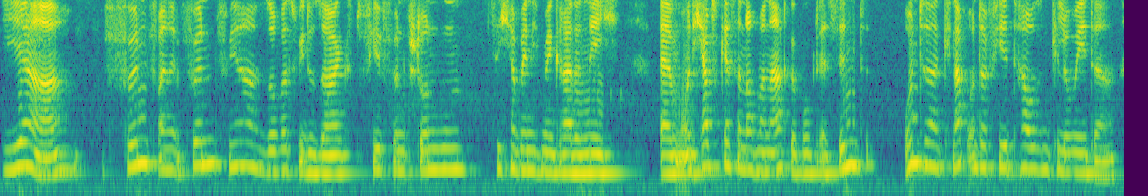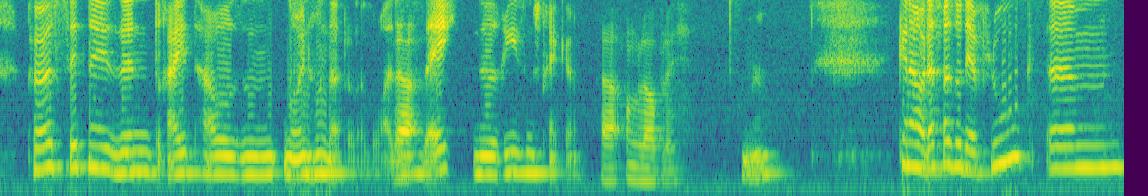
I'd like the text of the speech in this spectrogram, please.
Ja, fünf, fünf, ja, sowas wie du sagst, vier, fünf Stunden. Sicher bin ich mir gerade nicht. Ähm, und ich habe es gestern nochmal nachgeguckt. Es sind unter, knapp unter 4000 Kilometer. Perth, Sydney sind 3900 oder so. Also ja. das ist echt eine Riesenstrecke. Ja, unglaublich. Ja. Genau, das war so der Flug. Ähm,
